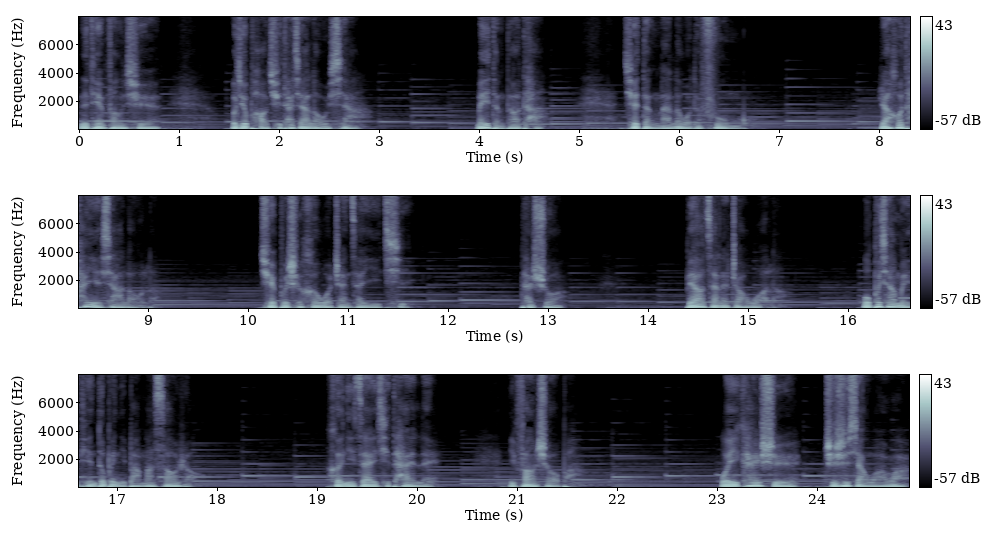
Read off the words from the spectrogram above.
那天放学，我就跑去他家楼下。没等到他，却等来了我的父母。然后他也下楼了，却不是和我站在一起。他说：“不要再来找我了，我不想每天都被你爸妈骚扰。和你在一起太累，你放手吧。”我一开始只是想玩玩，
